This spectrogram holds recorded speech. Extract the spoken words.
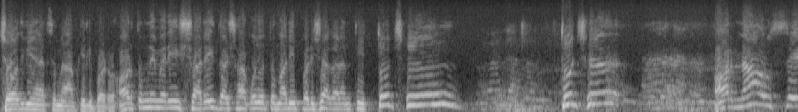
चौदहवीं आयत से मैं आपके लिए पढ़ रहा हूँ। और तुमने मेरी शारीरिक दशा को जो तुम्हारी परीक्षा कारण थी तुझ तुझ और ना उससे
